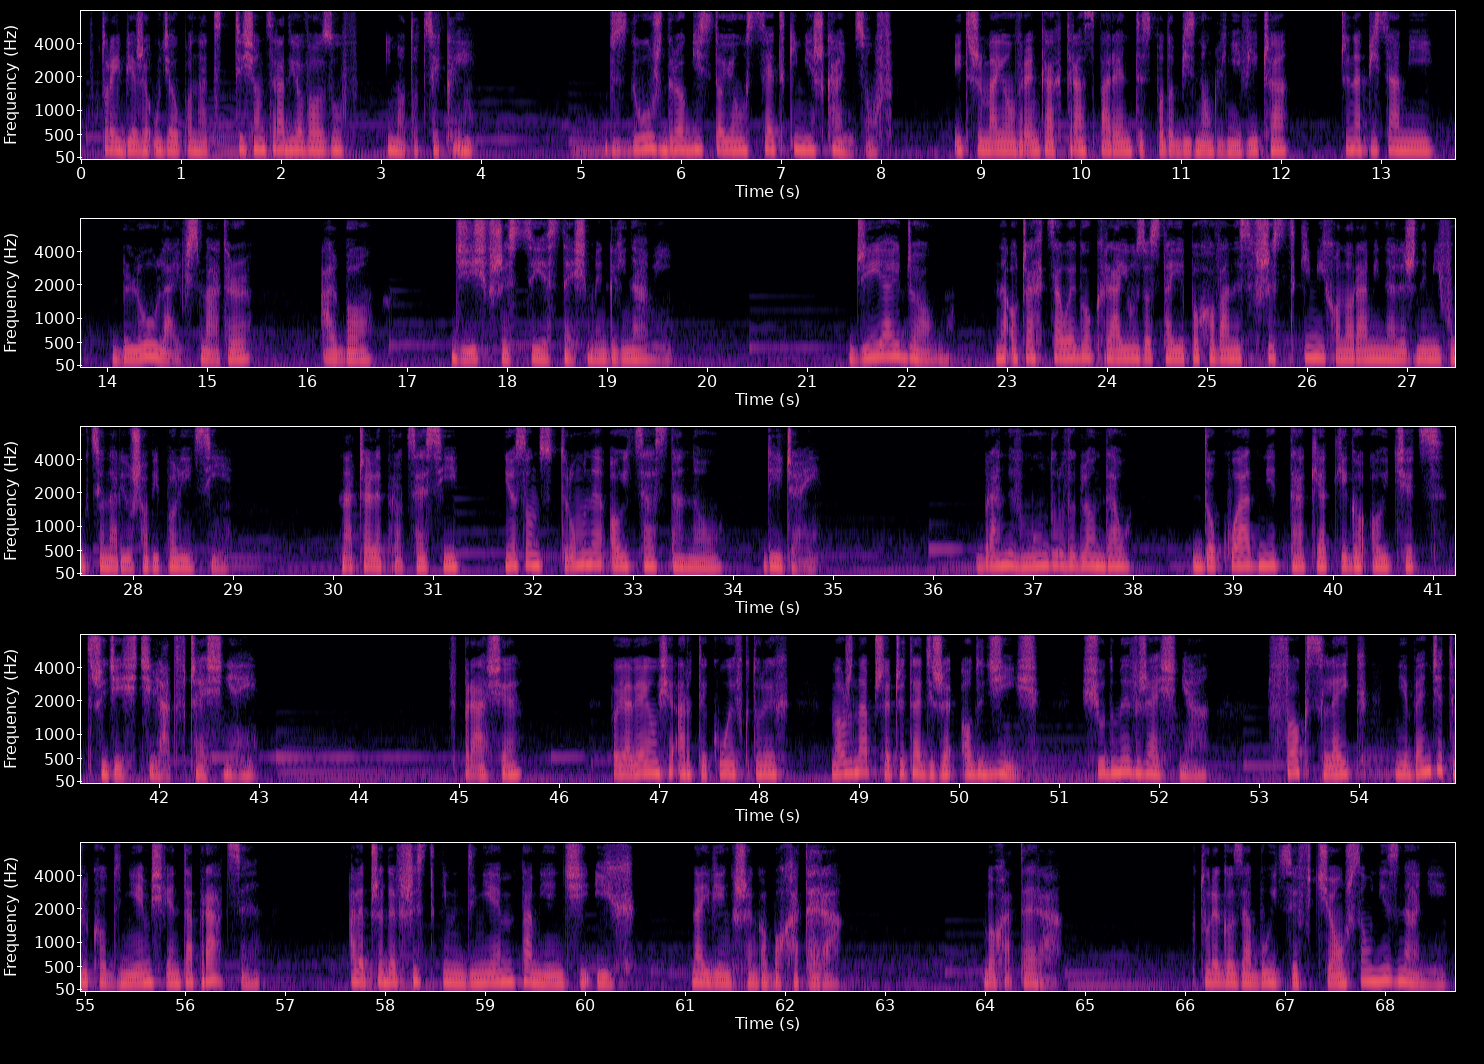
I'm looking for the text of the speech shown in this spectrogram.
w której bierze udział ponad tysiąc radiowozów i motocykli. Wzdłuż drogi stoją setki mieszkańców i trzymają w rękach transparenty z podobizną Gliniewicza czy napisami Blue Lives Matter albo Dziś wszyscy jesteśmy glinami. G.I. Joe na oczach całego kraju zostaje pochowany z wszystkimi honorami należnymi funkcjonariuszowi policji. Na czele procesji, niosąc trumnę ojca, stanął DJ. Ubrany w mundur wyglądał dokładnie tak jak jego ojciec 30 lat wcześniej. W prasie pojawiają się artykuły, w których można przeczytać, że od dziś, 7 września, Fox Lake nie będzie tylko dniem święta pracy, ale przede wszystkim dniem pamięci ich największego bohatera. Bohatera, którego zabójcy wciąż są nieznani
